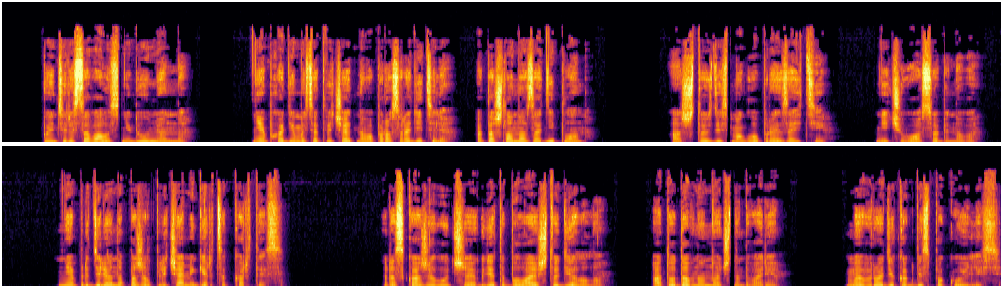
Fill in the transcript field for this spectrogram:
– поинтересовалась недоуменно. Необходимость отвечать на вопрос родителя отошла на задний план. А что здесь могло произойти? Ничего особенного. Неопределенно пожал плечами герцог Кортес. Расскажи лучше, где ты была и что делала, а то давно ночь на дворе. Мы вроде как беспокоились.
